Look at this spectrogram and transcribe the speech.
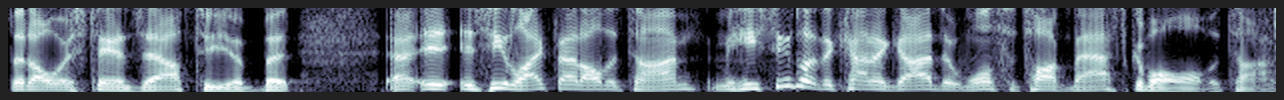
that always stands out to you. But uh, is he like that all the time? I mean, he seems like the kind of guy that wants to talk basketball all the time.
